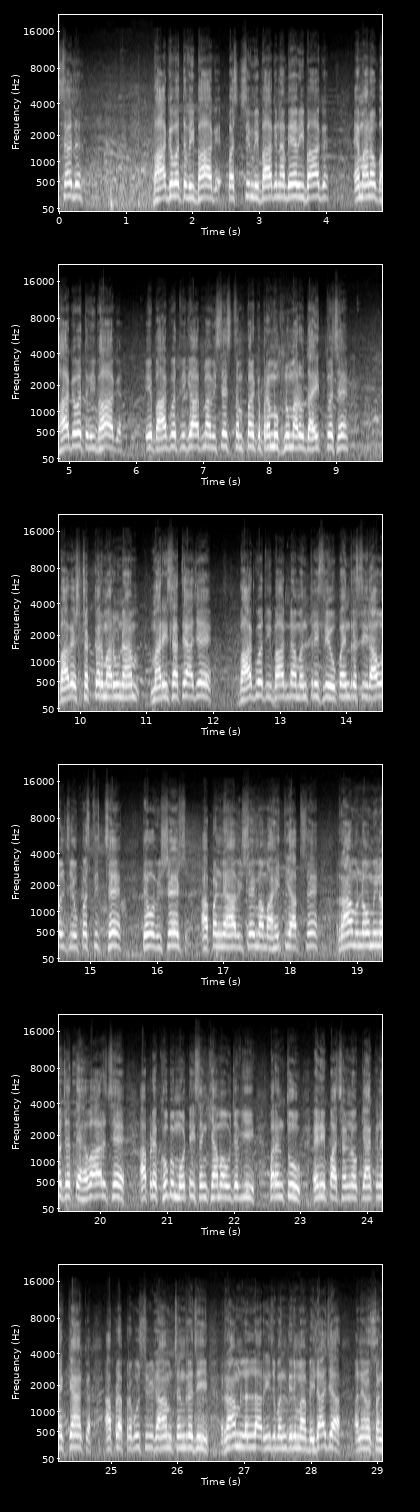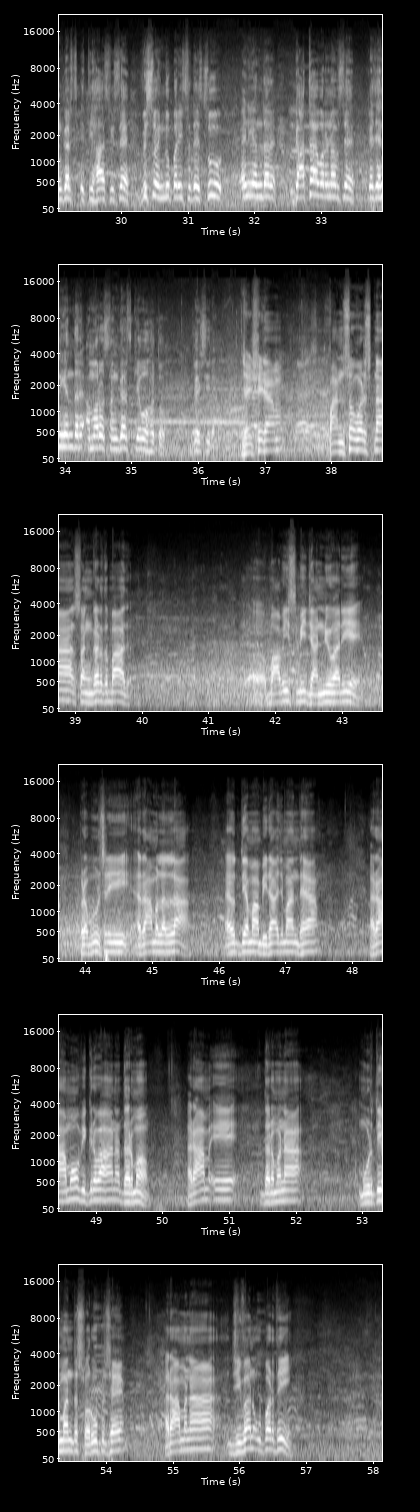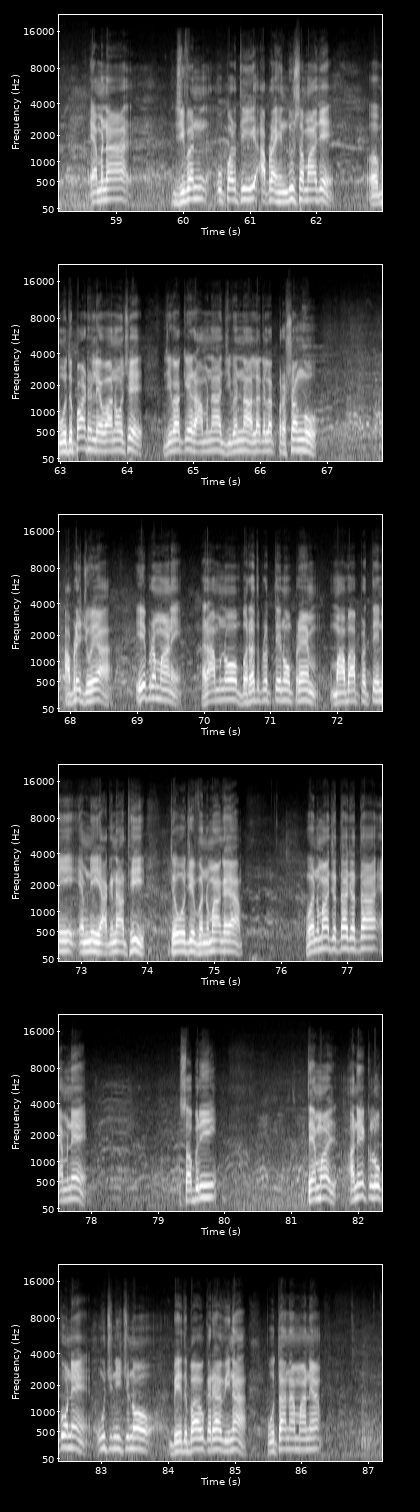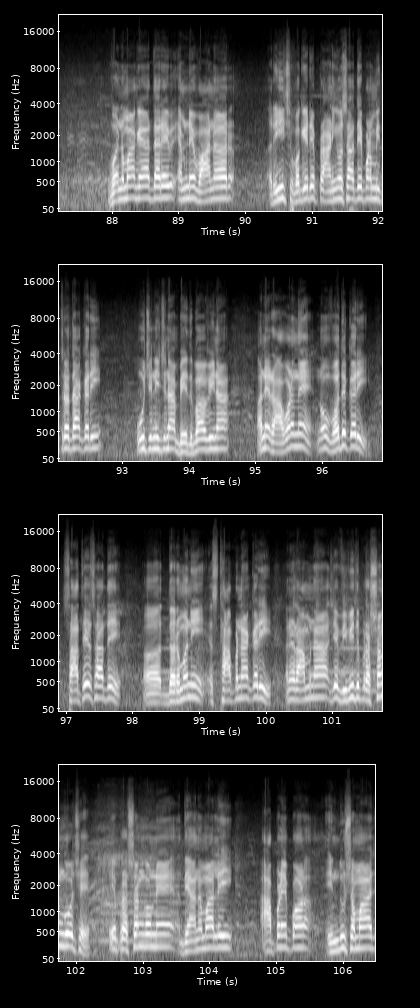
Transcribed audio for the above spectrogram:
પરિષદ, ભાગવત વિભાગ, પશ્ચિમ વિભાગના બે વિભાગ, એમાંનો ભાગવત વિભાગ એ ભાગવત વિભાગમાં વિશેષ સંપર્ક પ્રમુખનું મારું દાયિત્વ છે. ભાવેશ ઠક્કર મારું નામ. મારી સાથે આજે ભાગવત વિભાગના મંત્રી શ્રી ઉપેન્દ્રસિંહ રાવલજી ઉપસ્થિત છે. તેઓ વિશેષ આપણને આ વિષયમાં માહિતી આપશે. રામનવમીનો જે તહેવાર છે, આપણે ખૂબ મોટી સંખ્યામાં ઉજવીએ, પરંતુ એની પાછળનો ક્યાંક ને ક્યાંક આપણા પ્રભુ શ્રી રામચંદ્રજી રામલલ્લા રીજ મંદિરમાં બિરાજ્યા અને એનો સંઘર્ષ ઇતિહાસ વિશે વિશ્વ હિન્દુ પરિષદે શું એની અંદર ગાથા વર્ણવશે કે જેની અંદર અમારો સંઘર્ષ કેવો હતો? જય શ્રી રામ. જય શ્રી રામ. પાંચસો વર્ષના સંઘર્ષ બાદ બાવીસમી જાન્યુઆરીએ પ્રભુ શ્રી રામલલ્લા અયોધ્યામાં બિરાજમાન થયા. રામો વિગ્રવાહના ધર્મ. રામ એ ધર્મના મૂર્તિમંત સ્વરૂપ છે. રામના જીવન ઉપરથી, એમના જીવન ઉપરથી આપણા હિન્દુ સમાજે બોધપાઠ લેવાનો છે. જેવા કે રામના જીવનના અલગ અલગ પ્રસંગો આપણે જોયા. એ પ્રમાણે રામનો ભરત પ્રત્યેનો પ્રેમ, મા બાપ પ્રત્યેની એમની યાજ્ઞાથી તેઓ જે વનમાં ગયા. વનમાં જતાં જતાં એમને સબરી તેમજ અનેક લોકોને ઊંચ નીચનો ભેદભાવ કર્યા વિના પોતાના માન્યા વનમાં ગયા ત્યારે એમને વાનર, રીંછ વગેરે પ્રાણીઓ સાથે પણ મિત્રતા કરી, ઊંચ નીચના ભેદભાવ વિના અને રાવણને નો વધ કરી, સાથે સાથે ધર્મની સ્થાપના કરી અને રામના જે વિવિધ પ્રસંગો છે, એ પ્રસંગોને ધ્યાનમાં લઈ આપણે પણ હિન્દુ સમાજ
